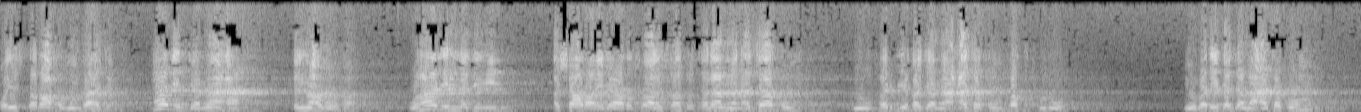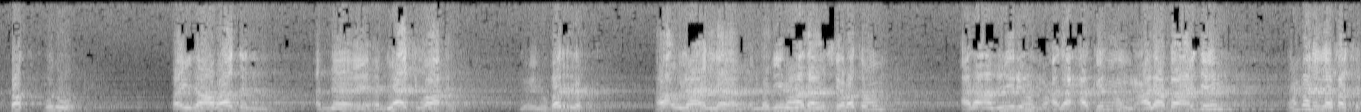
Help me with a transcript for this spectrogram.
ويستراح من فاجر. هذه الجماعة المعروفة. وهذا الذي أشار إلى رسول الله صلى الله عليه وسلم من أتاكم ليفرق جماعتكم فاقتلوه. ليفرق جماعتكم فاقتلوه. فإذا أراد أن أن يأتي واحد يفرق هؤلاء الذين هذا مسيرتهم على أميرهم وعلى حاكمهم وعلى قائدهم يعمل إلا القتل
